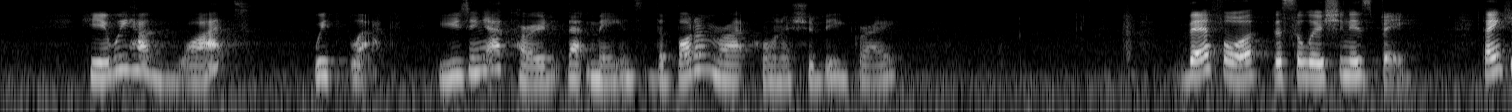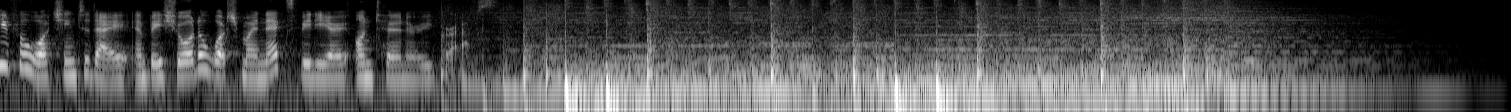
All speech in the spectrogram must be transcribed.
Here we have white with black. Using our code, that means the bottom right corner should be grey. Therefore, the solution is B. Thank you for watching today and be sure to watch my next video on ternary graphs.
